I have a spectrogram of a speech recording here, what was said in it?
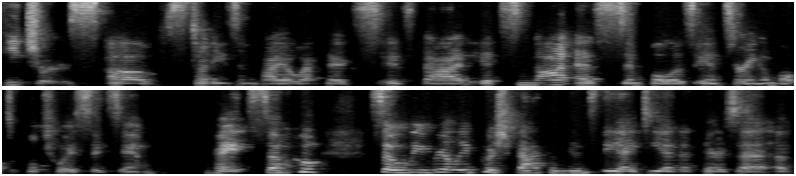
features of studies in bioethics is that it's not as simple as answering a multiple choice exam, right? So, so we really push back against the idea that there's a, a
